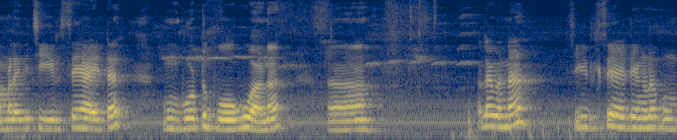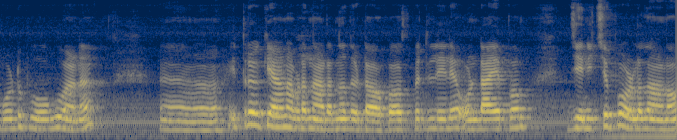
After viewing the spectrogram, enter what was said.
നമ്മളിനി ചികിത്സയായിട്ട് മുമ്പോട്ട് പോകുവാണ്. അല്ല പിന്നെ? ചികിത്സയായിട്ട് ഞങ്ങൾ മുമ്പോട്ട് പോകുവാണ്. ഇത്രയൊക്കെയാണ് അവിടെ നടന്നത് കേട്ടോ. ഹോസ്പിറ്റലിൽ ഉണ്ടായപ്പം ജനിച്ചപ്പോൾ ഉള്ളതാണോ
